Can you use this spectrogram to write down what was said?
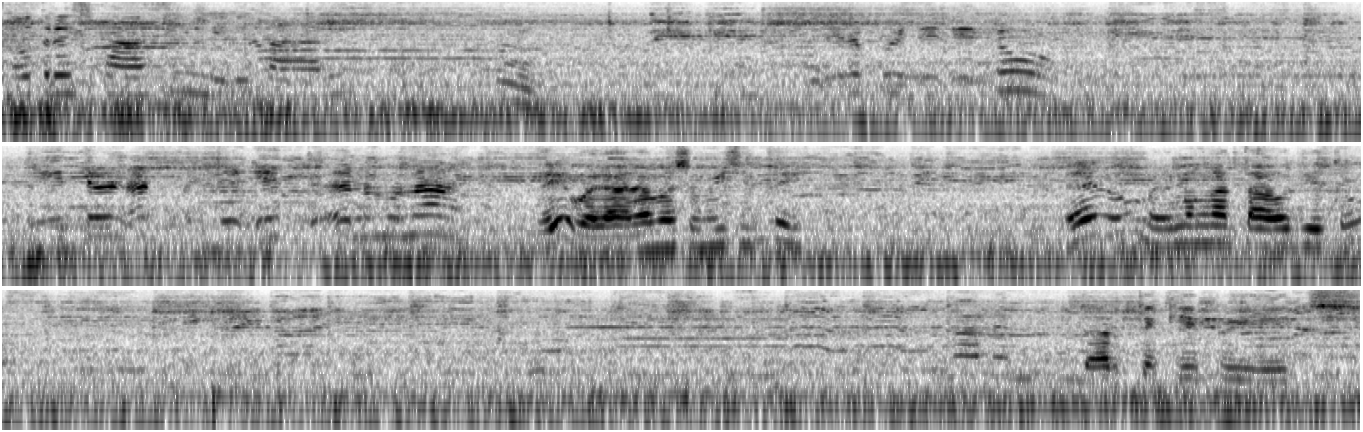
No trespassing, military. hindi na pwede dito. I-turn at, it, ano mo na. Hindi, wala naman sumisito eh. Eh, no, may mga tao dito. Darte KPH.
